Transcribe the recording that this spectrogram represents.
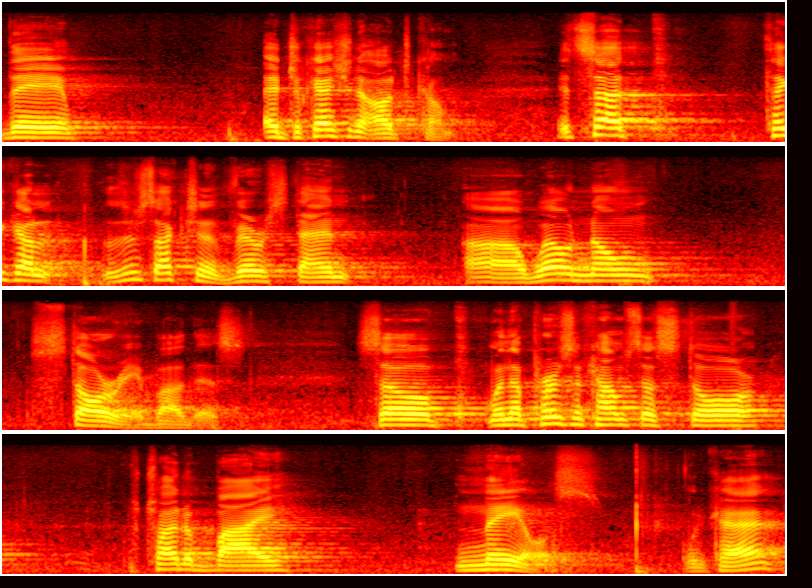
the educational outcome. It's a, take a, there's actually a very stand, uh, well-known story about this. So when a person comes to a store, try to buy nails, okay?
